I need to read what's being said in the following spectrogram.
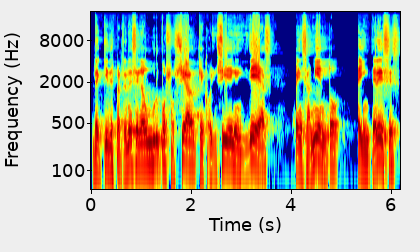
de quienes pertenecen a un grupo social que coinciden en ideas, pensamiento e intereses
